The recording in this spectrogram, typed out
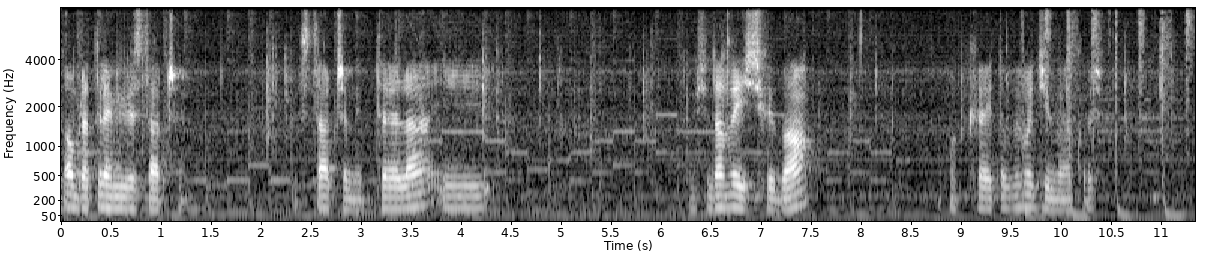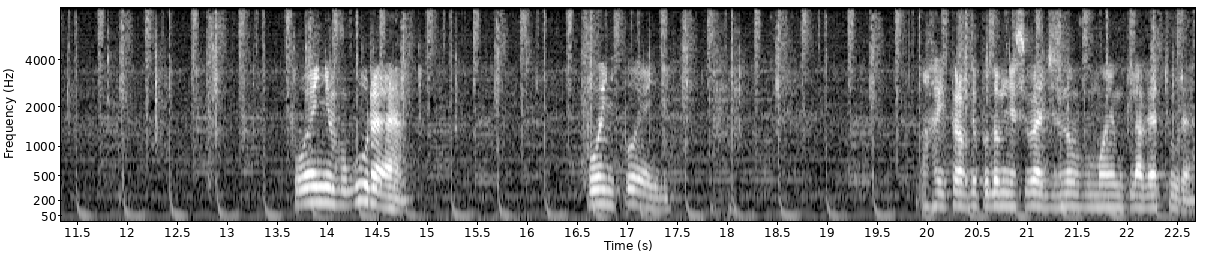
Dobra, tyle mi wystarczy. Wystarczy mi tyle i... Tam się da wyjść chyba. Okej, to wychodzimy jakoś. Płyń w górę! Płyń, płyń! Ach, i prawdopodobnie słychać znowu moją klawiaturę.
